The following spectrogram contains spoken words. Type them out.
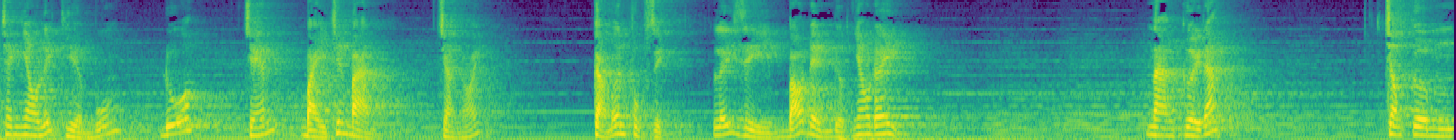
tranh nhau lấy thìa muỗng Đũa, chén bày trên bàn. Chàng nói Cảm ơn phục dịch Lấy gì báo đền được nhau đây? Nàng cười đáp. Trong cơm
